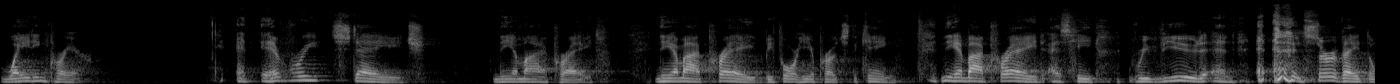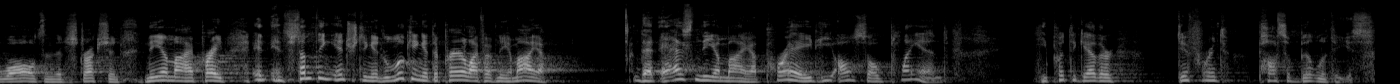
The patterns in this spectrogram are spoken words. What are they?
waiting prayer. At every stage, Nehemiah prayed. Nehemiah prayed before he approached the king. Nehemiah prayed as he reviewed and, and surveyed the walls and the destruction. Nehemiah prayed. And, and something interesting in looking at the prayer life of Nehemiah, that as Nehemiah prayed, he also planned. He put together different possibilities,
